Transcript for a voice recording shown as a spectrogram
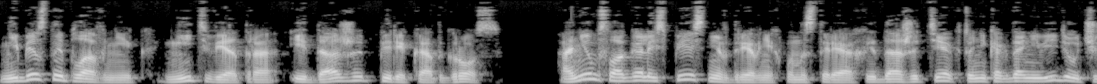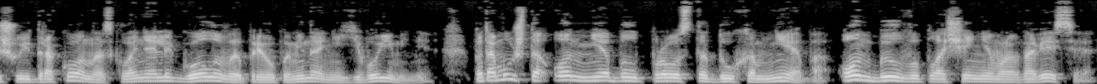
Небесный плавник, нить ветра и даже перекат гроз. О нем слагались песни в древних монастырях, и даже те, кто никогда не видел чешуи дракона, склоняли головы при упоминании его имени, потому что он не был просто духом неба, он был воплощением равновесия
